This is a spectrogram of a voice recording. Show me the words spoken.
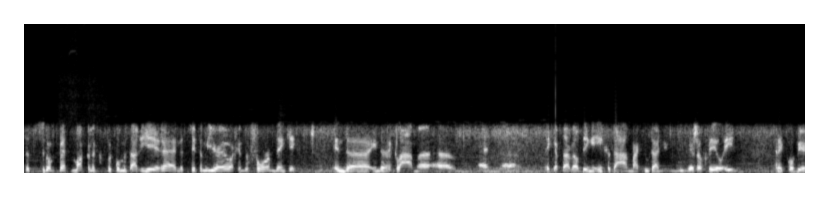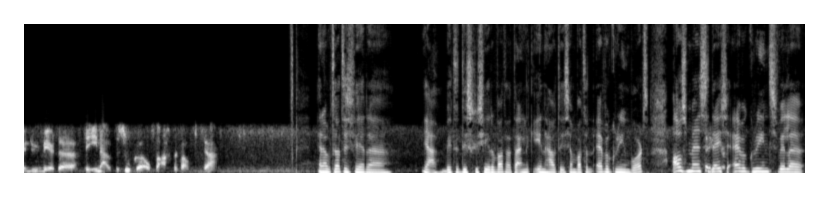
dat is ook best makkelijk te commentariëren. En het zit hem hier heel erg in de vorm, denk ik, in de, in de reclame. ehm, en eh, ik heb daar wel dingen in gedaan, maar ik doe daar nu niet meer zoveel in. En ik probeer nu meer de, de inhoud te zoeken of de achterkant. Ja. En ook dat is weer, eh, ja, weer te discussiëren wat uiteindelijk inhoud is en wat een evergreen wordt. Als mensen deze evergreens willen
